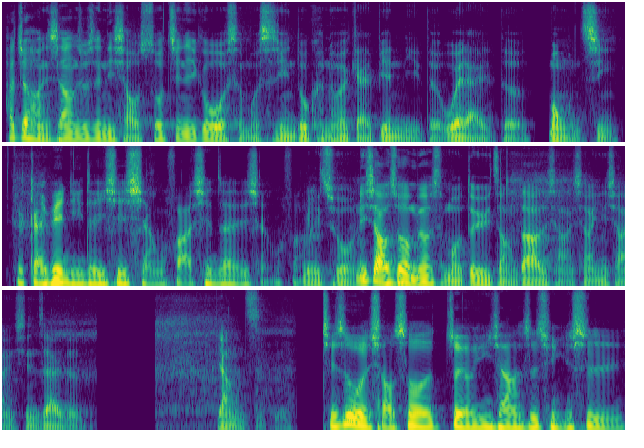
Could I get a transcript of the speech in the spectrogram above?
它就好像就是你小时候经历过什么事情，都可能会改变你的未来的梦境，就改变你的一些想法，现在的想法。没错，你小时候有没有什么对于长大的想象影响你现在的样子？其实我小时候最有印象的事情是，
